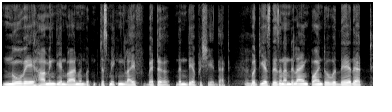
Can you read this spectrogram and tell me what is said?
no way harming the environment but just making life better, then they appreciate that. Mm-hmm. But yes, there's an underlying point over there that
